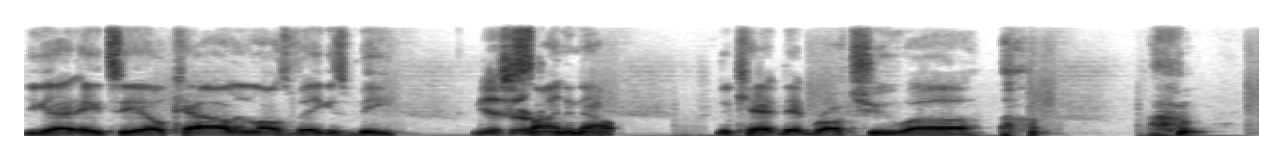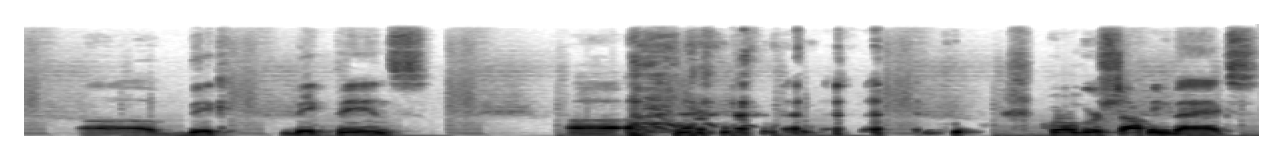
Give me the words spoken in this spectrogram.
You got ATL Cal and Las Vegas B. Yes, sir. Signing out. The cat that brought you uh, uh, big big pins, uh, Kroger shopping bags,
